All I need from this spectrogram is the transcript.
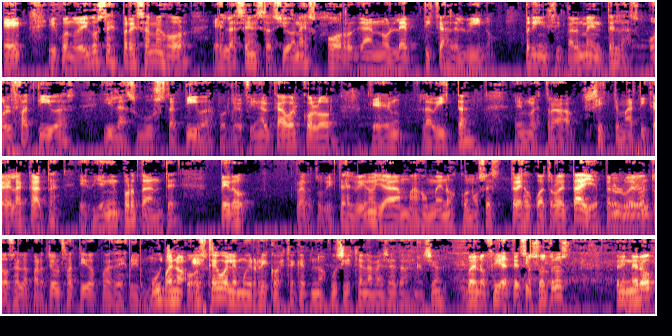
Eh, y cuando digo se expresa mejor, es las sensaciones organolépticas del vino, principalmente las olfativas y las gustativas, porque al fin y al cabo el color, que es la vista en nuestra sistemática de la cata, es bien importante, pero claro, tú viste el vino, ya más o menos conoces tres o cuatro detalles, pero luego entonces la parte olfativa puedes describir muchas Bueno, cosas. este huele muy rico, este que nos pusiste en la mesa de transmisión. Bueno, fíjate, si nosotros primero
